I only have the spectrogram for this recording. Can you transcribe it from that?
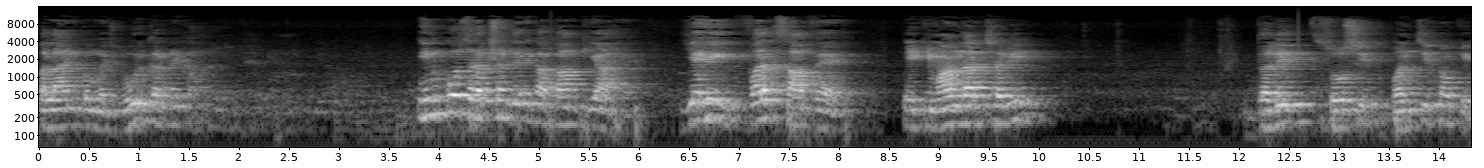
पलायन को मजबूर करने का, इनको संरक्षण देने का काम किया है। यही फ़र्क साफ़ है। एक ईमानदार छवि, दलित, शोषित, वंचितों के,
